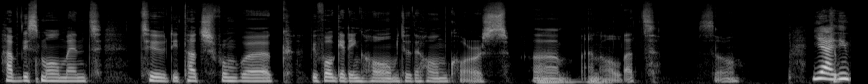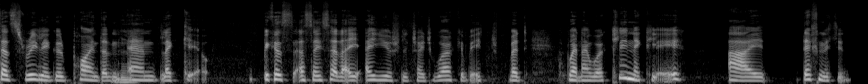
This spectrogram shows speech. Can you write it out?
have this moment to detach from work before getting home to the home course um, and all that. So, Yeah, I think that's really a good point, and Yeah. and like because as I said, I, I usually try to work a bit, but when I work clinically, I definitely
